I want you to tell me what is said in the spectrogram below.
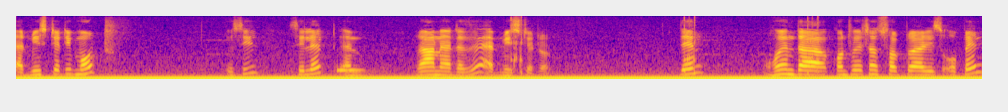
administrative mode. You see select and run it as an administrator. Then when the configuration software is open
